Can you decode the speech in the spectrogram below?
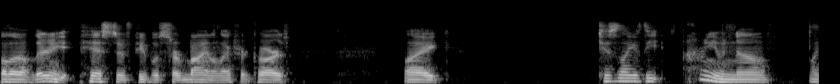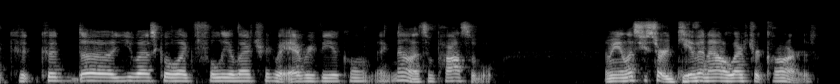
Although they're gonna get pissed if people start buying electric cars. Like, cause like if the I don't even know. Like, could could the U.S. go like fully electric, like every vehicle? Like, no, that's impossible. I mean, unless you start giving out electric cars.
